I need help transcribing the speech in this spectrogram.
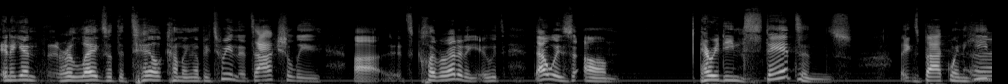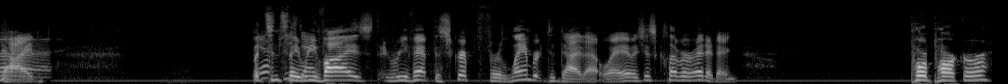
and again, her legs with the tail coming up between. It's actually uh, it's clever editing. It was that was um, Harry Dean Stanton's legs back when he died. Uh, But Yep, since they dead. revised, revamped the script for Lambert to die that way, it was just clever editing. Poor Parker,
